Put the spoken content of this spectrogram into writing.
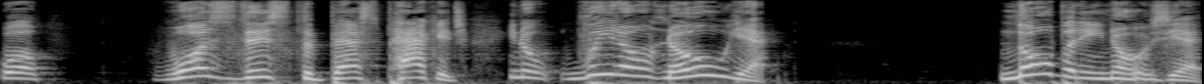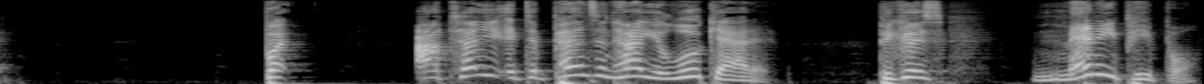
well, was this the best package? You know, we don't know yet. Nobody knows yet. But I'll tell you, it depends on how you look at it. Because many people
